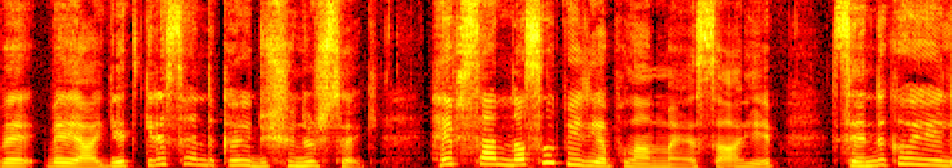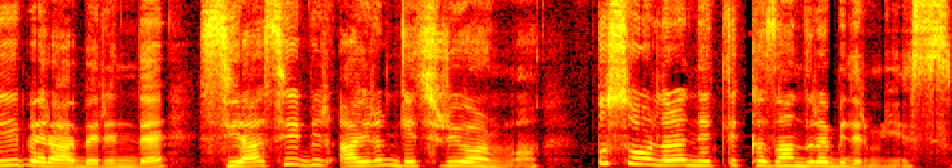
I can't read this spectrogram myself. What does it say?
ve veya yetkili sendikayı düşünürsek, hepsen nasıl bir yapılanmaya sahip, sendika üyeliği beraberinde siyasi bir ayrım getiriyor mu? Bu sorulara netlik kazandırabilir miyiz?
